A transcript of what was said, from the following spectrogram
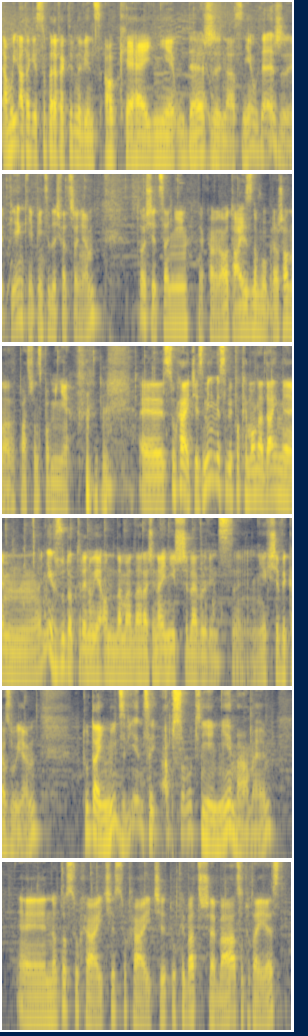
A mój atak jest super efektywny, więc okej, nie uderzy nas, nie uderzy. Pięknie, 500 doświadczenia. To się ceni. Jaka, o, ta jest znowu obrażona, patrząc po minie. e, słuchajcie, zmieńmy sobie Pokemona, dajmy... mm, Niech Zudok trenuje, on ma na razie najniższy level, więc e, niech się wykazuje. Tutaj nic więcej absolutnie nie mamy. E, no to słuchajcie, słuchajcie, tu chyba trzeba... A co tutaj jest?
